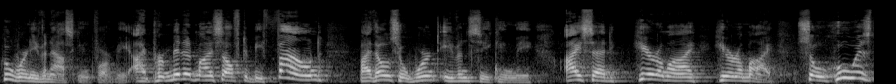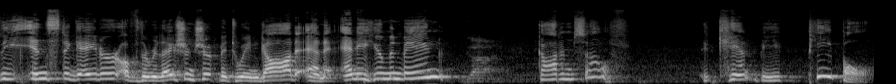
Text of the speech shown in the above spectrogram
who weren't even asking for me. I permitted myself to be found by those who weren't even seeking me. I said, Here am I, here am I. So, who is the instigator of the relationship between God and any human being? God. God Himself. It can't be people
